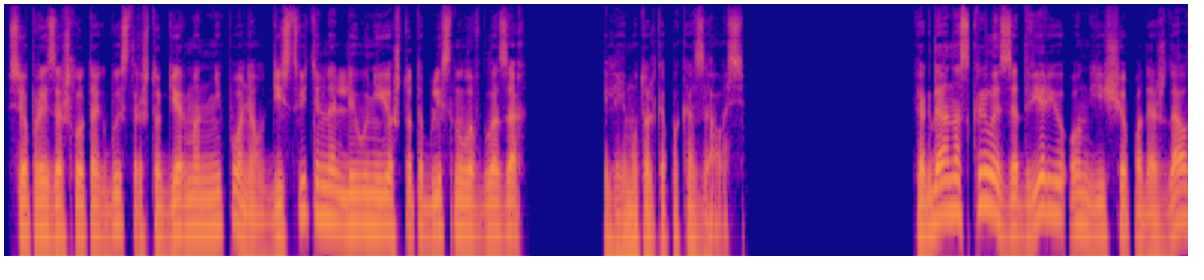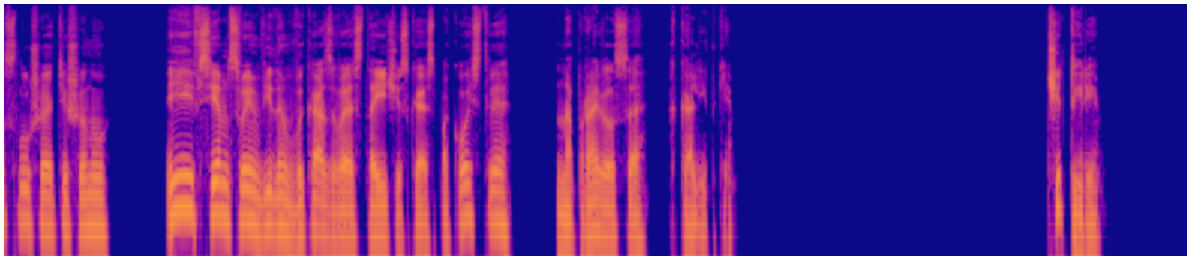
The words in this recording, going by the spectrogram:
Все произошло так быстро, что Герман не понял, действительно ли у нее что-то блеснуло в глазах, или ему только показалось. Когда она скрылась за дверью, он еще подождал, слушая тишину, и, всем своим видом выказывая стоическое спокойствие, направился к калитке. 4.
